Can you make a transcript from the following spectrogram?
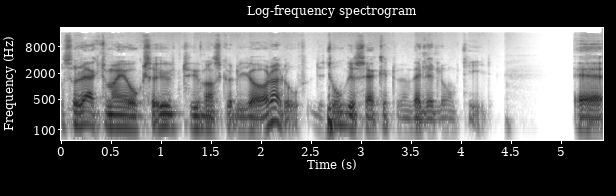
Och så räknade man ju också ut hur man skulle göra då. Det tog ju säkert en väldigt lång tid. Eh,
